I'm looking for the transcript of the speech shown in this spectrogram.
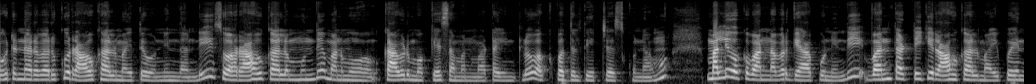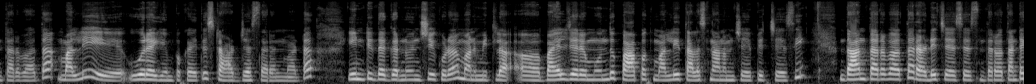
ఒకటిన్నర వరకు రాహుకాలం అయితే ఉండిందండి సో ఆ రాహుకాలం ముందే మనము కావిడి మొక్కేసామన్నమాట ఇంట్లో ఒక్క తీర్చేసుకున్నాము. మళ్ళీ ఒక వన్ అవర్ గ్యాప్ ఉండింది వన్ థర్టీకి రాహుకాలం అయిపోయిన తర్వాత మళ్ళీ ఊరేగింపుకి అయితే స్టార్ట్ చేస్తారనమాట ఇంటి దగ్గర నుంచి కూడా మనం ఇట్లా బయలుదేరే ముందు పాపకు మళ్ళీ తలస్నానం చేపించేసి దాని తర్వాత రెడీ చేసేసిన తర్వాత అంటే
